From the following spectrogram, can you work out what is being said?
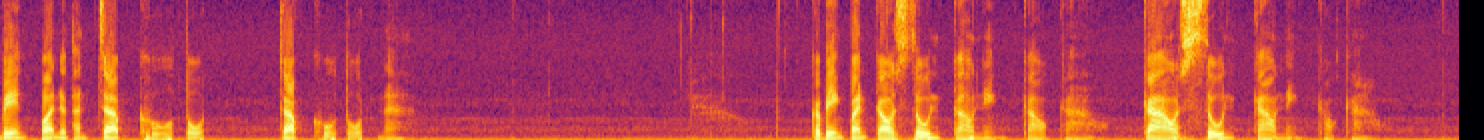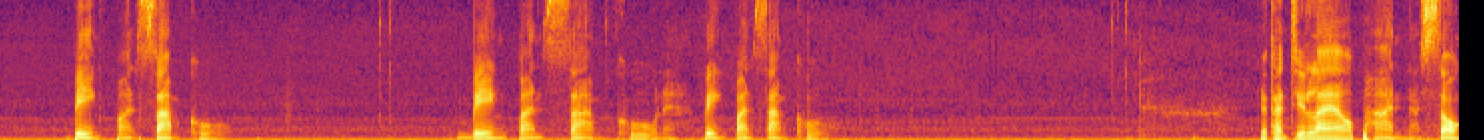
เบ่งปันเดียวท่านจับคู่โต๊ดจับคู่โต๊ดนะ ก็เบ่งปัน90 91 99 90 91 99 เบ่งปานสามคู่เบ่งปานสามคู่นะเบ่งปานสามคู่เดือนทันทีแล้วผ่านสอง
